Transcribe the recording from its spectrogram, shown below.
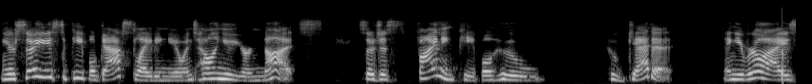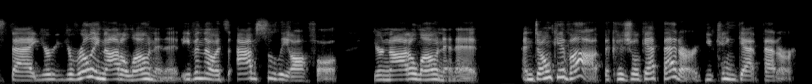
You're so used to people gaslighting you and telling you you're nuts. So just finding people who who get it. And you realize that you're you're really not alone in it even though it's absolutely awful. You're not alone in it. And don't give up because you'll get better. You can get better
